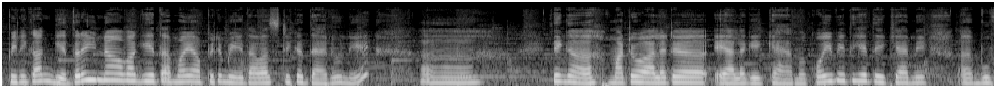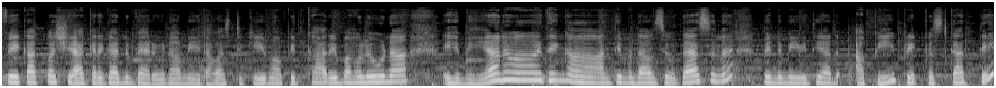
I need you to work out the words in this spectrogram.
අපි නිකන් ගෙදර ඉන්නා වගේ තමයි අපිට මේ දවස් ටික දැනුනේ. ඉතිං මට ඔයාලට එයාලගේ කෑම කොයි විදිහද? කියන්නේ බුෆේ එකක් වශයා කරගන්න බැරුණා මේ දවස්ටිකීම අපිත් කාරය බහුල වුණා. එහෙම යනවා. ඉතිං අන්තිම දවසේ උදෑසන මෙන්න මේ විදි අපි ප්‍රෙක්වස්ට් ගත්තේ.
